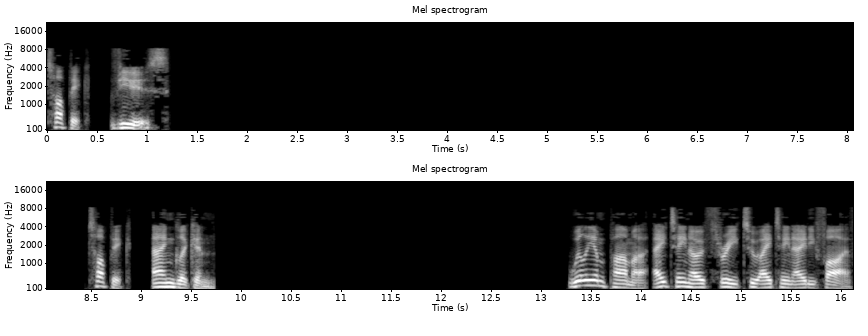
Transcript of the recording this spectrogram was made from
Topic: Views. Topic: Anglican. William Palmer (1803–1885),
